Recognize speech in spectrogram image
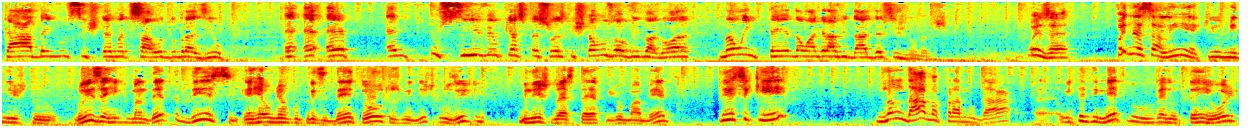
cabem no sistema de saúde do Brasil. É, é, é é impossível que as pessoas que estão nos ouvindo agora não entendam a gravidade desses números. Pois é. Foi nessa linha que o ministro Luiz Henrique Mandetta disse, em reunião com o presidente, outros ministros, inclusive o ministro do STF, Gilmar Mendes, disse que não dava para mudar é, o entendimento que o governo tem hoje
